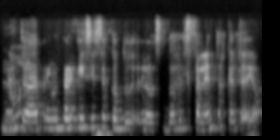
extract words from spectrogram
¿no? Te voy a preguntar qué hiciste con los dos talentos que Él te dio.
